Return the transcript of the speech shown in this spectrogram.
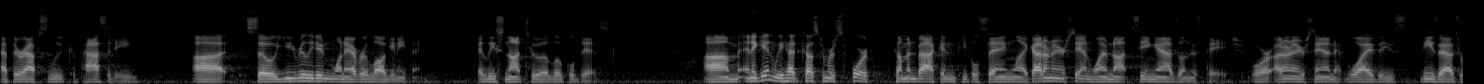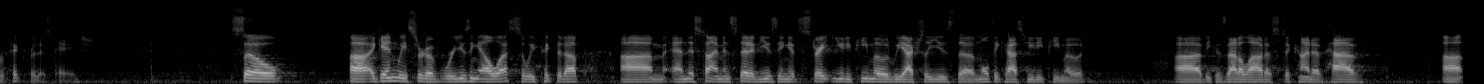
at their absolute capacity. Uh, so you really didn't want to ever log anything, at least not to a local disk. Um, and again, we had customer support coming back and people saying like, I don't understand why I'm not seeing ads on this page, or I don't understand why these, these ads were picked for this page. So uh, again, we sort of were using LWES, so we picked it up. Um, and this time, instead of using its straight UDP mode, we actually used the multicast UDP mode uh, because that allowed us to kind of have uh,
